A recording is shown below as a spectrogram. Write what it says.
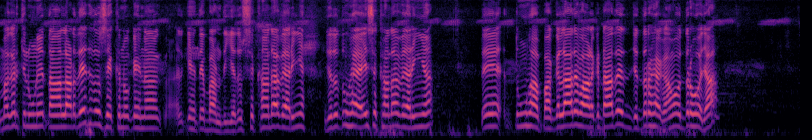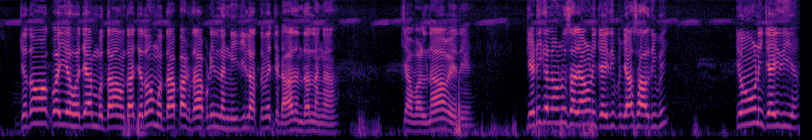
ਮਗਰ ਚਲੂਣੇ ਤਾਂ ਲੜਦੇ ਜਦੋਂ ਸਿੱਖ ਨੂੰ ਕਿਸੇ ਨਾਲ, ਕਿਸੇ ਤੇ ਬਣਦੀ ਆ। ਤੂੰ ਸਿੱਖਾਂ ਦਾ ਵੈਰੀ ਆ, ਜਦੋਂ ਤੂੰ ਹੈ ਹੀ ਸਿੱਖਾਂ ਦਾ ਵੈਰੀ ਆ, ਤੇ ਤੂੰ ਹਾਂ ਪੱਗ ਲਾ ਤੇ ਵਾਲ ਕਟਾ ਤੇ ਜਿੱਧਰ ਹੈਗਾ ਵਾ ਉਧਰ ਹੋ ਜਾ। ਜਦੋਂ ਕੋਈ ਇਹੋ ਜਿਹਾ ਮੁੱਦਾ ਆਉਂਦਾ, ਜਦੋਂ ਮੁੱਦਾ ਭਖਦਾ, ਆਪਣੀ ਲੰਗੀ ਜੀ ਲੱਤ ਵਿੱਚ ਢਾ ਦਿੰਦਾ ਲੰਗਾ। ਚਵਲ ਨਾ ਹੋਵੇ ਦੇ ਕਿਹੜੀ ਗੱਲ ਉਹਨੂੰ ਸਜ਼ਾ ਹੋਣੀ ਚਾਹੀਦੀ 50 ਸਾਲ ਦੀ ਬਈ? ਕਿਉਂ ਹੋਣੀ ਚਾਹੀਦੀ ਆ?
